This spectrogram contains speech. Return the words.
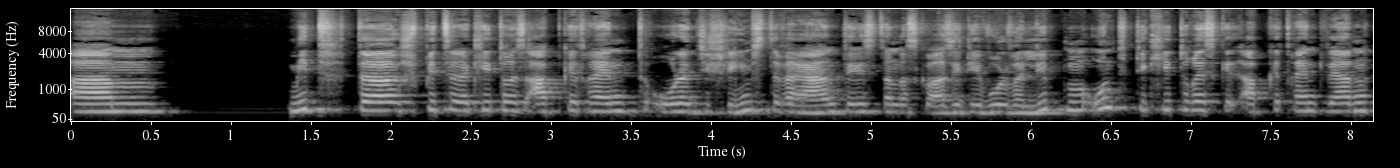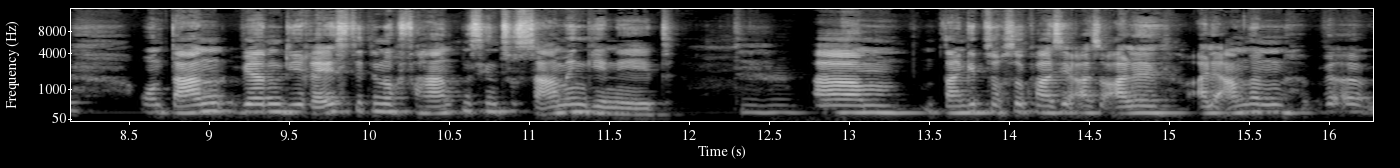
ähm, mit der Spitze der Klitoris abgetrennt oder die schlimmste Variante ist dann, dass quasi die Vulvalippen und die Klitoris abgetrennt werden und dann werden die Reste, die noch vorhanden sind, zusammengenäht. Mhm. Ähm, dann gibt es auch so quasi also alle, alle anderen äh,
